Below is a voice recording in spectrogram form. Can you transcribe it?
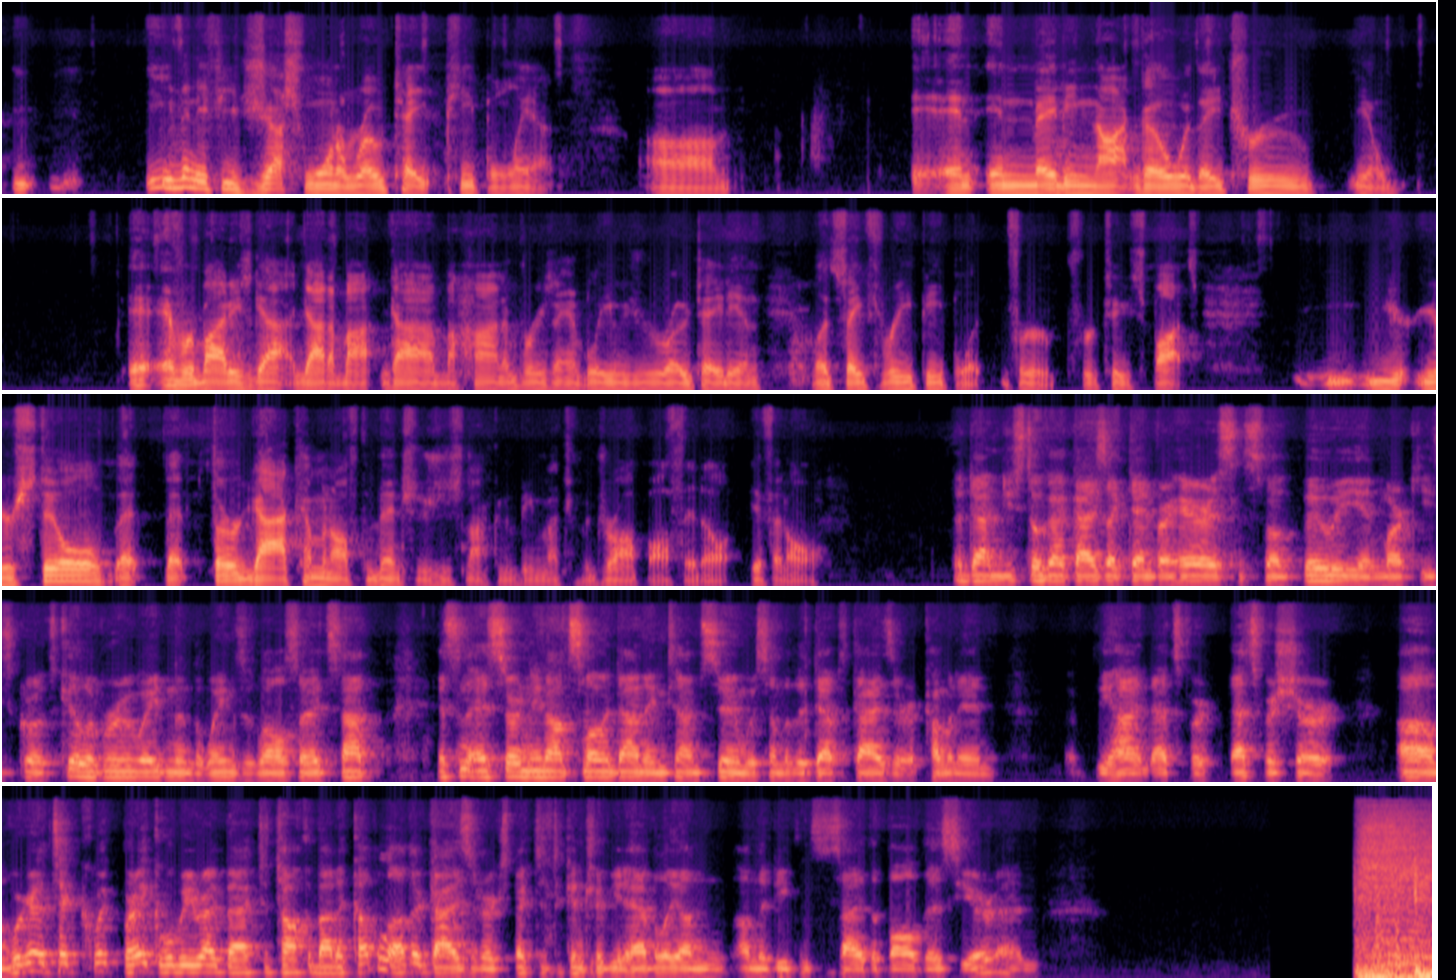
even if you just want to rotate people in, um, and and maybe not go with a true, you know, everybody's got got a guy behind him. For example, even if you rotate in, let's say three people for for two spots, you're you're still that that third guy coming off the bench. There's just not going to be much of a drop off at all, if at all. Don, you still got guys like Denver Harris and Smoke Bowie and Marquise Groves Killebrew waiting in the wings as well. So it's not it's it's certainly not slowing down anytime soon with some of the depth guys that are coming in behind. That's for that's for sure. Uh, we're going to take a quick break. We'll be right back to talk about a couple other guys that are expected to contribute heavily on on the defensive side of the ball this year, and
